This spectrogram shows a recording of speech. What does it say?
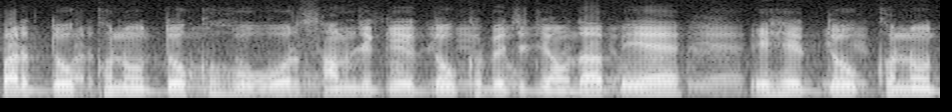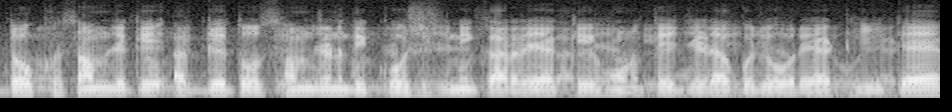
ਪਰ ਦੁੱਖ ਨੂੰ ਦੁੱਖ ਹੋਰ ਸਮਝ ਕੇ ਦੁੱਖ ਵਿੱਚ ਜਿਉਂਦਾ ਪਿਆ ਇਹ ਦੁੱਖ ਨੂੰ ਦੁੱਖ ਸਮਝ ਕੇ ਅੱਗੇ ਤੋਂ ਸਮਝਣ ਦੀ ਕੋਸ਼ਿਸ਼ ਨਹੀਂ ਕਰ ਰਿਹਾ ਕਿ ਹੁਣ ਤੇ ਜਿਹੜਾ ਕੁਝ ਹੋ ਰਿਹਾ ਠੀਕ ਹੈ,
